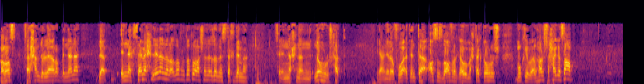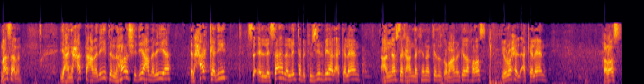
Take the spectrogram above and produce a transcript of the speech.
خلاص. فالحمد لله يا رب إن أنا لا إنك سامح لنا إن الأظافر تطول عشان نقدر نستخدمها. في ان إحنا نهرش حتى. يعني لو في وقت انت قاصص ضوافرك قوي محتاج تهرش ممكن يبقى الهرش حاجة صعبة. مثلا يعني حتى عملية الهرش دي عملية الحكة دي اللي سهلة اللي انت بتزيل بيها الأكلان عن نفسك عندك هنا كده تقوم عامل كده خلاص يروح الأكلان خلاص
